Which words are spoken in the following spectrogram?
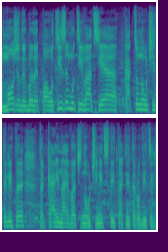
може да бъде повод и за мотивация, както на учителите, така и най-вече на учениците и техните родители.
